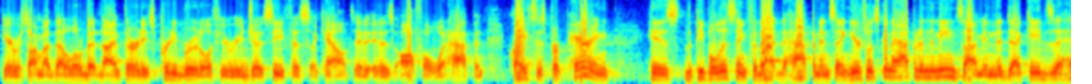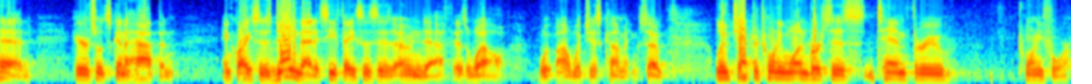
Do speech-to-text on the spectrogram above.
Gary was talking about that a little bit at 9:30. It's pretty brutal if you read Josephus' account. It, it is awful what happened. Christ is preparing his the people listening for that to happen and saying, "Here's what's going to happen in the meantime, in the decades ahead. Here's what's going to happen." And Christ is doing that as he faces his own death as well, uh, which is coming. So, Luke chapter 21, verses 10 through 24.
